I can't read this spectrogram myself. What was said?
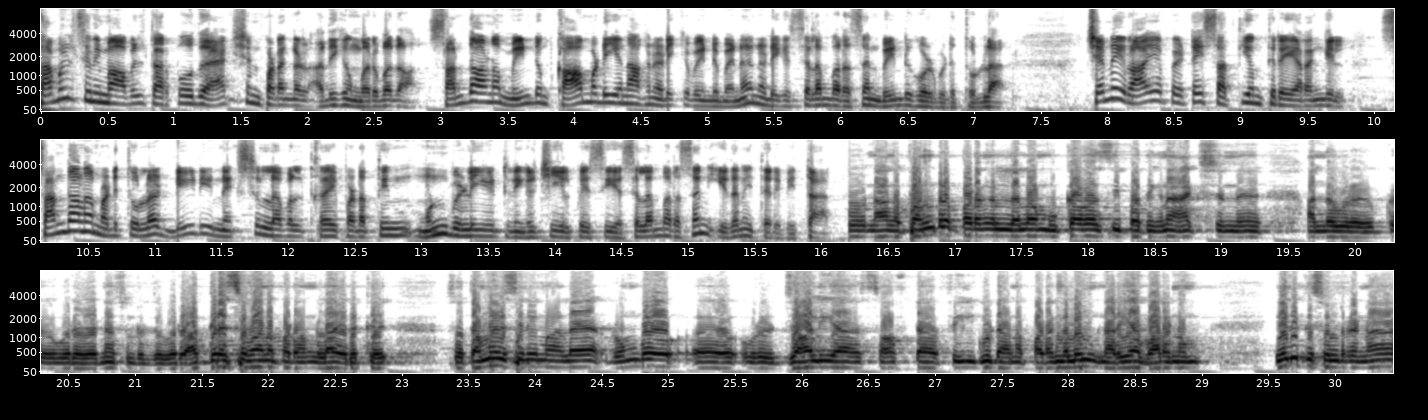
தமிழ் சினிமாவில் தற்போது ஆக்ஷன் படங்கள் அதிகம் வருவதால் சந்தானம் மீண்டும் காமெடியனாக நடிக்க வேண்டும் என நடிகர் சிலம்பரசன் வேண்டுகோள் விடுத்துள்ளார். சென்னை ராயப்பேட்டை சத்தியம் திரையரங்கில் சந்தானம் நடித்துள்ள டிடி நெக்ஸ்ட் லெவல் திரைப்படத்தின் முன் வெளியீட்டு நிகழ்ச்சியில் பேசிய சிலம்பரசன் இதனை தெரிவித்தார். So, நாங்க பண்ற படங்கள்ல எல்லாம் முக்காவாசி பாத்தீங்கன்னா ஆக்ஷன் அந்த ஒரு ஒரு என்ன சொல்றது ஒரு அக்ரெசிவான படங்களா இருக்கு. ஸோ தமிழ் சினிமாவில் ரொம்ப ஒரு ஜாலியா சாஃப்டாக ஃபீல் குட்டான படங்களும் நிறைய வரணும். எதுக்கு சொல்றேன்னா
